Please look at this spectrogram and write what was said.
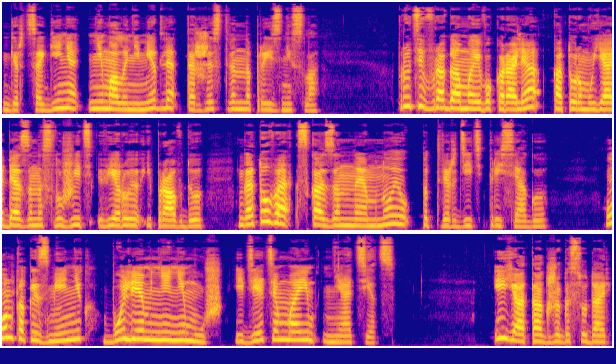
Герцогиня, немало немедля, торжественно произнесла. «Против врага моего короля, которому я обязана служить верою и правдою, готова сказанное мною подтвердить присягую. Он, как изменник, более мне не муж, и детям моим не отец». «И я также, государь»,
